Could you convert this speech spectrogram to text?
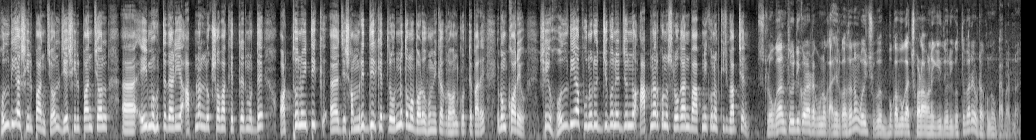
হলদিয়া শিল্পাঞ্চল, যে শিল্পাঞ্চল এই মুহূর্তে দাঁড়িয়ে আপনার লোকসভা ক্ষেত্রের মধ্যে অর্থনৈতিক যে সমৃদ্ধির ক্ষেত্রে অন্যতম বড় ভূমিকা গ্রহণ করতে পারে এবং করেও, সেই হলদিয়া পুনরুজ্জীবনের জন্য আপনার কোনো স্লোগান বা আপনি কোনো কিছু ভাবছেন? স্লোগান তৈরি করাটা কোনো কাজের কথা না, ওই বোকা বোকা ছড়া অনেকেই তৈরি করতে পারে, ওটা কোনো ব্যাপার নয়।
